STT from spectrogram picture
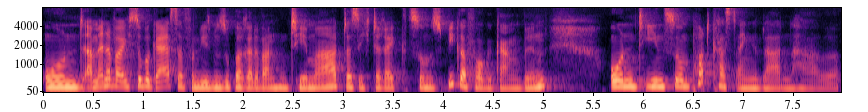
Und am Ende war ich so begeistert von diesem super relevanten Thema, dass ich direkt zum Speaker vorgegangen bin und ihn zum Podcast eingeladen habe.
